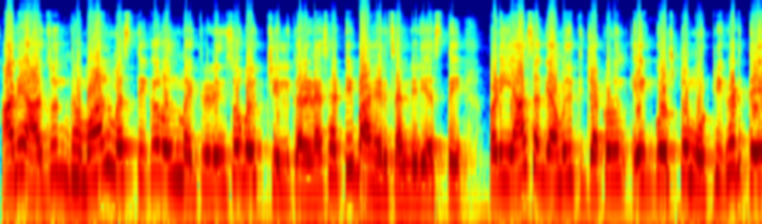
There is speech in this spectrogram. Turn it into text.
आणि अजून धमाल मस्ती करून मैत्रिणींसोबत चिल करण्यासाठी बाहेर चाललेली असते. पण या सगळ्यामध्ये तिच्याकडून एक गोष्ट मोठी घडते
